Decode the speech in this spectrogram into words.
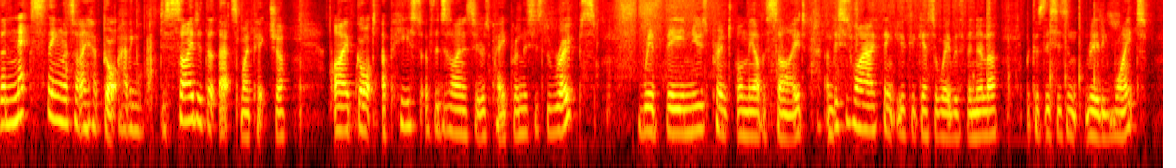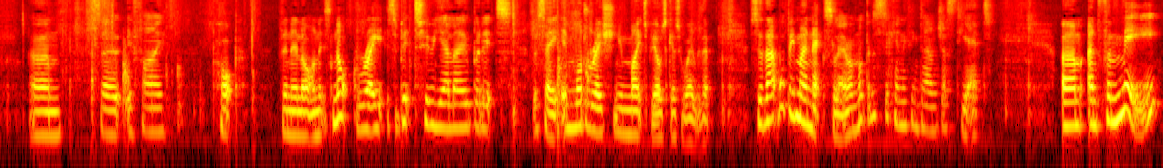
the next thing that I have got, having decided that that's my picture, I've got a piece of the designer series paper and this is the ropes with the newsprint on the other side. And this is why I think you could get away with vanilla because this isn't really white. Um, so if I pop vanilla on it's not great it's a bit too yellow but it's let's say in moderation you might be able to get away with it. So that will be my next layer. I'm not going to stick anything down just yet. Um, and for me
